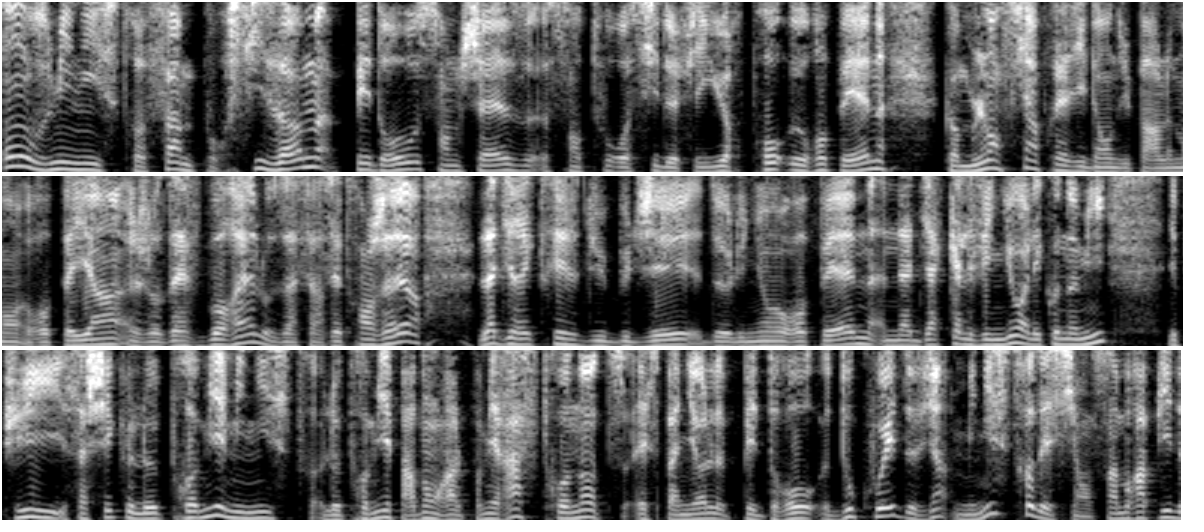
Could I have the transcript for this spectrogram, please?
11 ministres femmes pour 6 hommes. Pedro Sanchez s'entoure aussi de figures pro-européennes, comme l'ancien président du Parlement européen, Joseph Borrell, aux affaires étrangères, la directrice du budget de l'Union européenne, Nadia Calvino, à l'économie, et puis sachez que le premier ministre, le premier, pardon, le premier astronaute espagnol, Pedro Duque, devient ministre des Sciences. Un mot rapide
